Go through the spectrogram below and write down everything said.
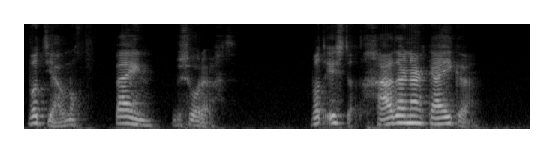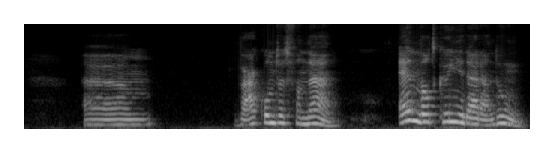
wat jou nog pijn bezorgt? Wat is dat? Ga daar naar kijken. Um, waar komt het vandaan? En wat kun je daaraan doen?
